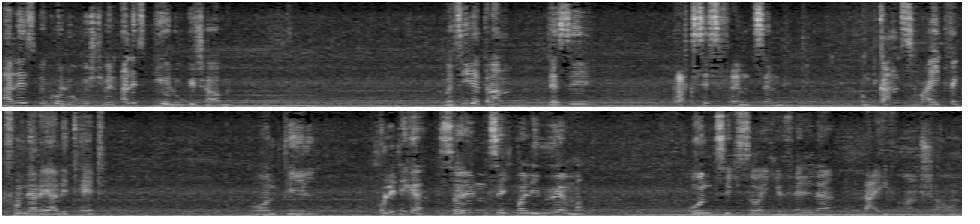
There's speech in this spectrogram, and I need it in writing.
alles ökologisch, die will alles biologisch haben. Man sieht ja dran, dass sie praxisfremd sind und ganz weit weg von der Realität. Und die Politiker sollen sich mal die Mühe machen und sich solche Felder live anschauen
